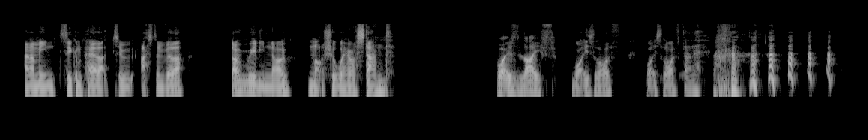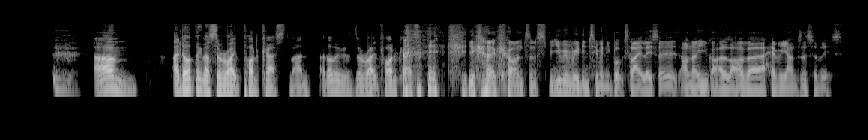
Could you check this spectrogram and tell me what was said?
And I mean to compare that to Aston Villa, don't really know. Not sure where I stand. What is life? What is life? What is life, Danny? um, I don't think that's the right podcast, man. I don't think it's the right podcast. You're gonna go on some. You've been reading too many books lately, so I know you got a lot of uh, heavy answers to this.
